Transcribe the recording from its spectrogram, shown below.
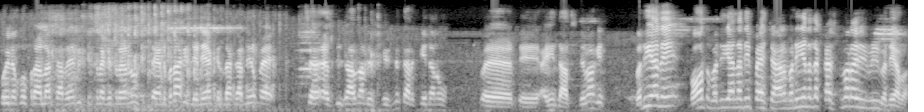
ਕੋਈ ਨਾ ਕੋਈ ਉਪਰਾਲਾ ਕਰ ਰਹੇ ਹਾਂ ਵੀ ਕਿਸ ਤਰ੍ਹਾਂ ਕਿਸ ਤਰ੍ਹਾਂ ਇਹਨੂੰ ਸਟੈਂਡ ਬਣਾ ਕੇ ਦੇਣੇ ਆ ਕਿੱਦਾਂ ਕਰਦੇ ਹੋ। ਮੈਂ ਐਸਪੀ ਸਾਹਿਬ ਨਾਲ ਡਿਸਕਸ਼ਨ ਕਰਕੇ ਇਹਨਾਂ ਨੂੰ ਅਹ, ਤੇ ਅਸੀਂ ਦੱਸ ਦੇਵਾਂਗੇ। ਵਧੀਆ ਨੇ ਬਹੁਤ ਵਧੀਆ ਇਹਨਾਂ ਦੀ ਪਹਿਚਾਣ ਬਣੀ ਇਹਨਾਂ ਦਾ ਕਸਟਮਰ ਵੀ ਵਧੀਆ ਵਾ।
